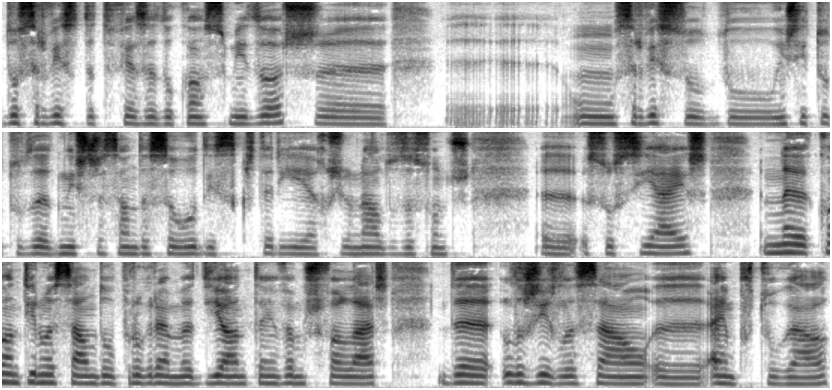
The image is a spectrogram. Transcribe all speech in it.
do Serviço de Defesa do Consumidor, um serviço do Instituto de Administração da Saúde e Secretaria Regional dos Assuntos Sociais. Na continuação do programa de ontem, vamos falar da legislação em Portugal.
